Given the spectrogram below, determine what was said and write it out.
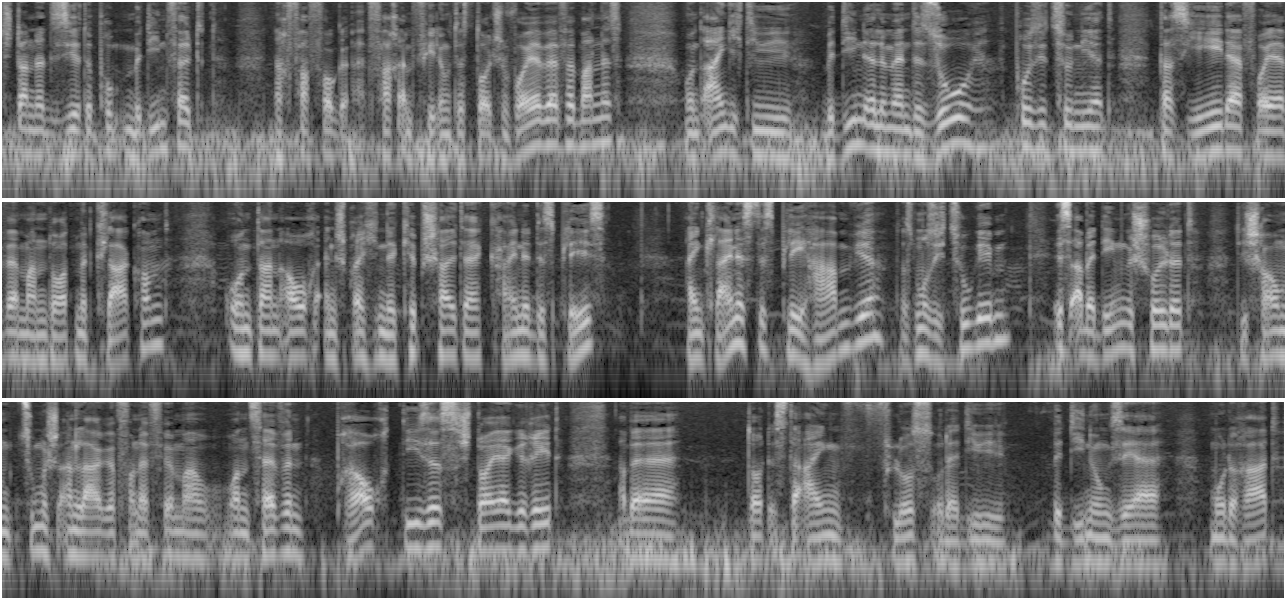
standardisierte Pumpenbedienfeld nach Fachempfehlung des Deutschen Feuerwehrverbandes und eigentlich die Bedienelemente so positioniert, dass jeder Feuerwehrmann dort mit klarkommt und dann auch entsprechende Kippschalter, keine Displays. Ein kleines Display haben wir, das muss ich zugeben, ist aber dem geschuldet, die Schaumzumischanlage von der Firma OneSeven braucht dieses Steuergerät, aber dort ist der Einfluss oder die Bedienung sehr moderat.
